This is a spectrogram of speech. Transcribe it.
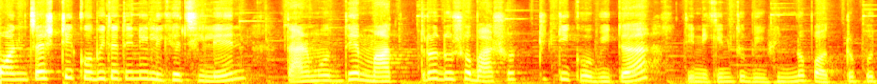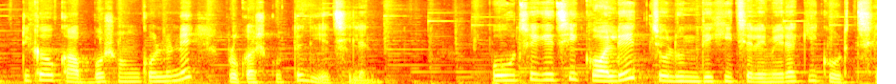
পঞ্চাশটি কবিতা তিনি লিখেছিলেন, তার মধ্যে মাত্র দুশো বাষট্টিটি কবিতা তিনি কিন্তু বিভিন্ন পত্রপত্রিকা ও কাব্য সংকলনে প্রকাশ করতে দিয়েছিলেন। পৌঁছে গেছি কলেজ, চলুন দেখি ছেলেমেয়েরা কি করছে।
